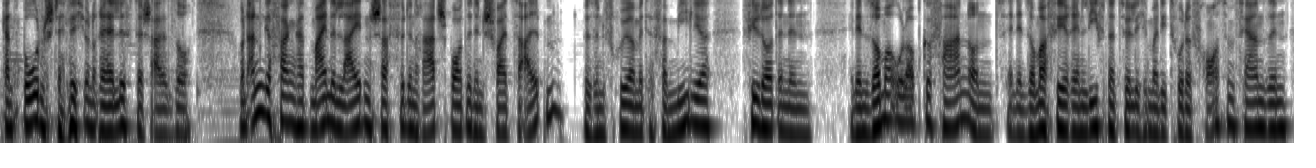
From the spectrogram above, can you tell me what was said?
Ganz bodenständig und realistisch also. Und angefangen hat meine Leidenschaft für den Radsport in den Schweizer Alpen. Wir sind früher mit der Familie viel dort in den, in den Sommerurlaub gefahren und in den Sommerferien lief natürlich immer die Tour de France im Fernsehen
